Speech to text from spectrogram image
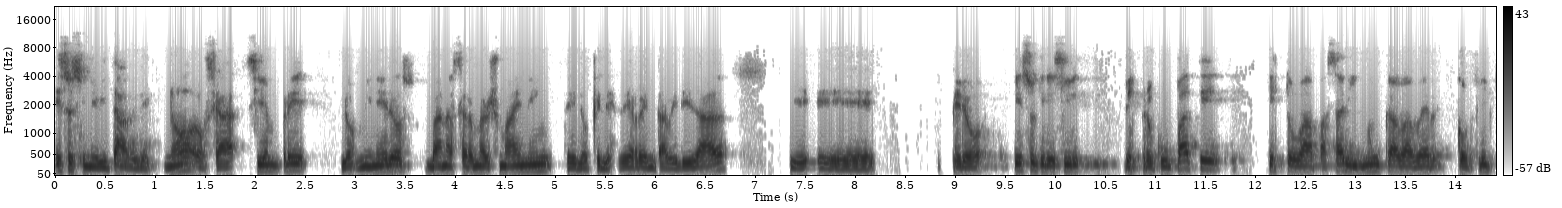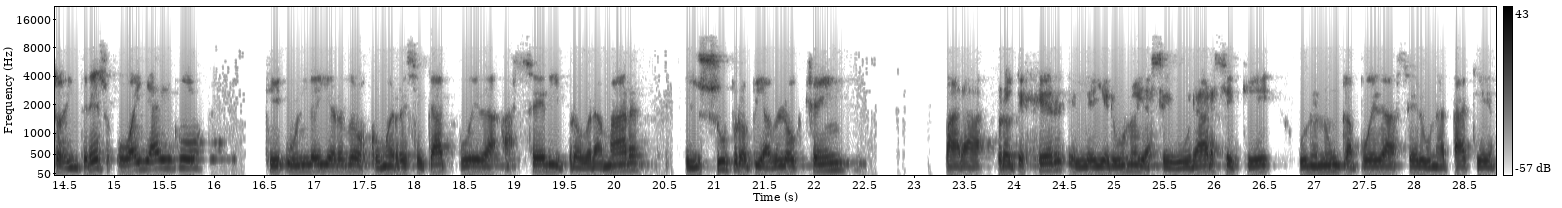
eso es inevitable, ¿no? O sea, siempre los mineros van a hacer merge mining de lo que les dé rentabilidad, eh, pero eso quiere decir, despreocupate, esto va a pasar y nunca va a haber conflictos de interés, o hay algo que un layer 2 como RSK pueda hacer y programar en su propia blockchain para proteger el layer 1 y asegurarse que uno nunca pueda hacer un ataque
